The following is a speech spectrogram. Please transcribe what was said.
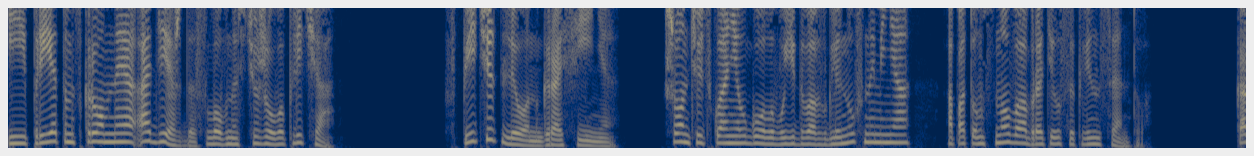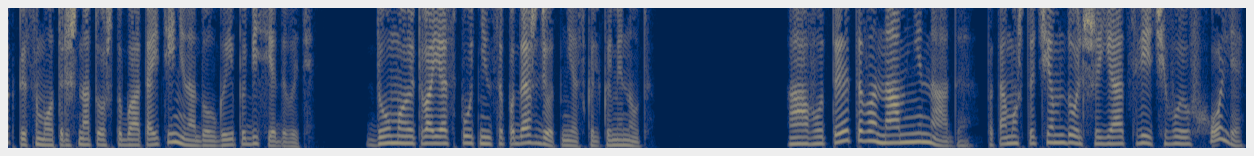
и при этом скромная одежда, словно с чужого плеча. «Впечатлен, графиня!» Шон чуть склонил голову, едва взглянув на меня, а потом снова обратился к Винсенту. «Как ты смотришь на то, чтобы отойти ненадолго и побеседовать? Думаю, твоя спутница подождет несколько минут». А вот этого нам не надо, потому что чем дольше я отсвечиваю в холле,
